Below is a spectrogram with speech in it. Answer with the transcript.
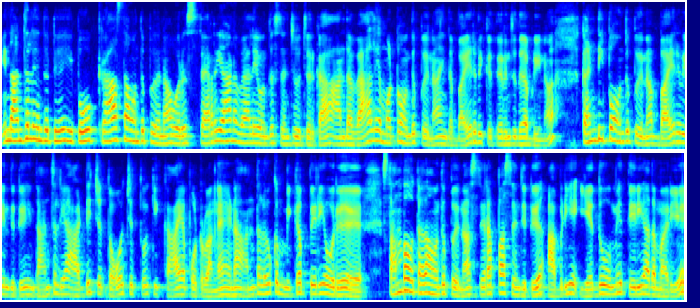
இந்த அஞ்சலி வந்துட்டு இப்போ கிராஸாக வந்து பார்த்தீங்கன்னா, ஒரு சரியான வேலையை வந்து செஞ்சு வச்சுருக்கா அந்த வேலையை மட்டும் வந்து பார்த்தீங்கன்னா, இந்த பைரவிக்கு தெரிஞ்சது அப்படின்னா கண்டிப்பாக வந்து பார்த்தீங்கன்னா, பைரவி வந்துட்டு இந்த அஞ்சலியை அடித்து துவைச்சி தூக்கி காய போட்டுருவாங்க. ஏன்னா, அந்தளவுக்கு மிகப்பெரிய ஒரு சம்பவத்தை தான் வந்து பார்த்தீங்கன்னா, சிறப்பாக செஞ்சுட்டு, அப்படியே எதுவுமே தெரியாத மாதிரியே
